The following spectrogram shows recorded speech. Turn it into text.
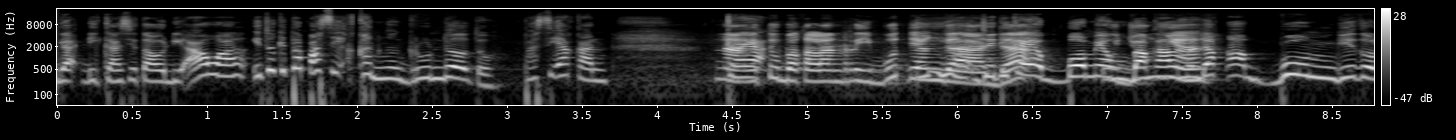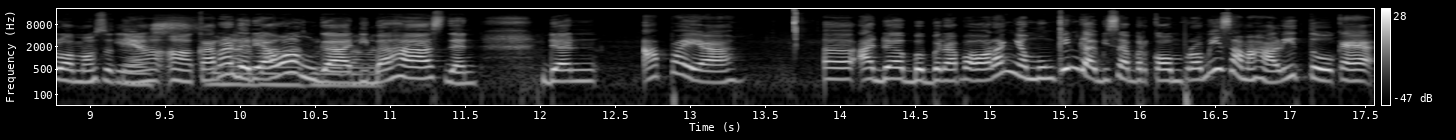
nggak dikasih tahu di awal itu kita pasti akan ngegrundel tuh pasti akan Nah, kayak- itu bakalan ribut yang Iya, nggak ada jadi kayak bom yang bakal ujungnya. meledak ah, boom gitu loh maksudnya. Yes, Ah, karena dari awal banget, benar nggak dibahas dan dan apa ya eh, ada beberapa orang yang mungkin nggak bisa berkompromi sama hal itu. Kayak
